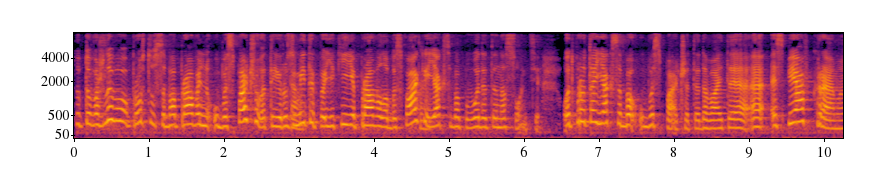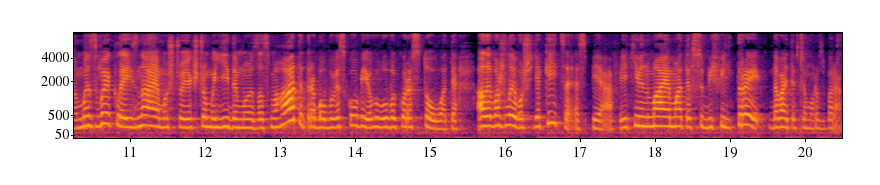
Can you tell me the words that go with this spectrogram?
Тобто важливо просто себе правильно убезпечувати і розуміти, по- які є правила безпеки, Так. як себе поводити на сонці. От про те, як себе убезпечити, давайте Е, SPF креми. Ми звикли і знаємо, що якщо ми їдемо засмагати, треба обов'язково його використовувати. Але важливо ж, який це SPF, які він має мати в собі фільтри. Давайте в цьому розберемо.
